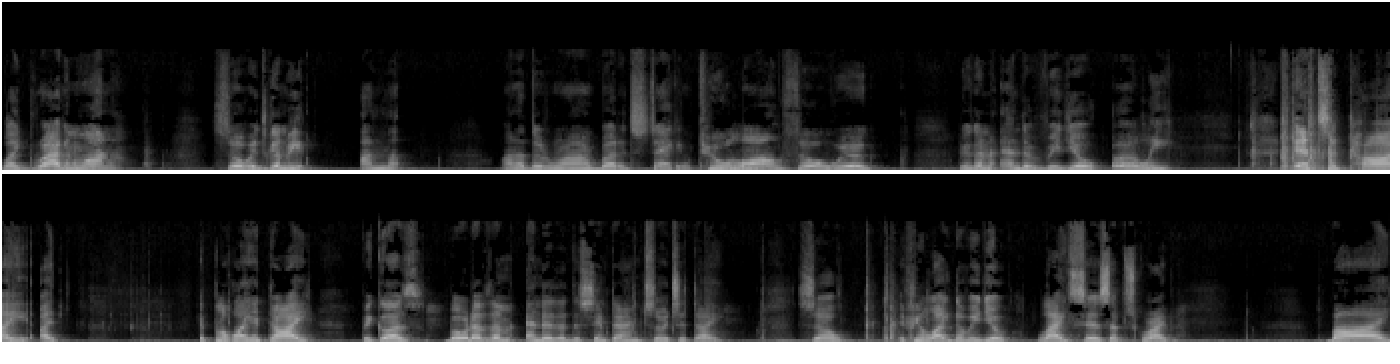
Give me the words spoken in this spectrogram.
like Dragon one. So it's gonna be an- another round, but it's taking too long. So we're we're gonna end the video early. It's a tie. I it looked like a tie because both of them ended at the same time, so it's a tie. So if you like the video, like, share, subscribe. Bye.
